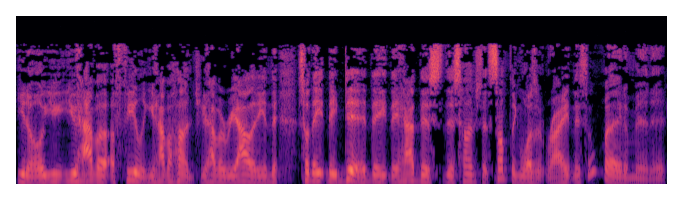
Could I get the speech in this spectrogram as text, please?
you know, you, you have a, a feeling, you have a hunch, you have a reality. And they, so they, they did. They, they had this, this hunch that something wasn't right. And they said, wait a minute,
